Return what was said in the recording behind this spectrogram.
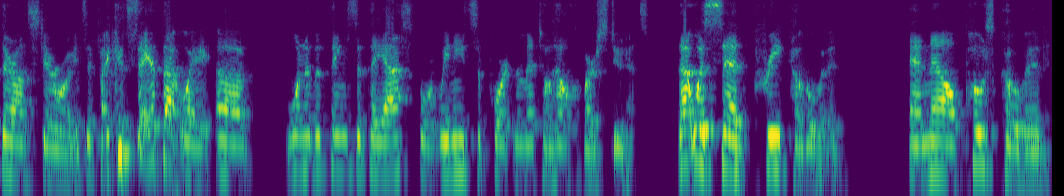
they're on steroids if i could say it that way. Uh, one of the things that they asked for we need support in the mental health of our students. That was said pre-covid and now post-covid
